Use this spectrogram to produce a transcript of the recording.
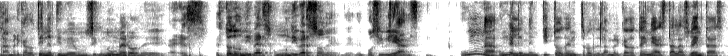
la mercadotecnia tiene un sinnúmero de, es, es todo un universo, un universo de, de, posibilidades. Una, un elementito dentro de la mercadotecnia está las ventas,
